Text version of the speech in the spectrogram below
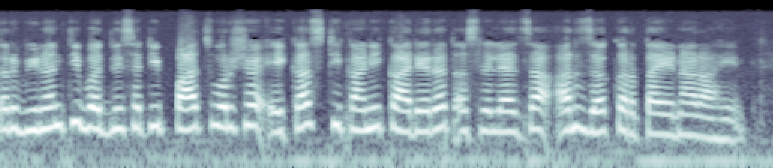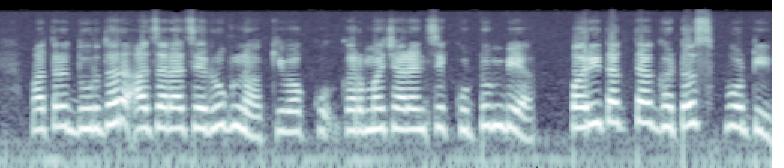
तर विनंती बदलीसाठी पाच वर्ष एकाच ठिकाणी कार्यरत असलेल्याचा अर्ज करता येणार आहे. मात्र दुर्धर आजाराचे रुग्ण किंवा कु- कर्मचाऱ्यांचे कुटुंबीय परितक्त्या घटस्फोटीत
